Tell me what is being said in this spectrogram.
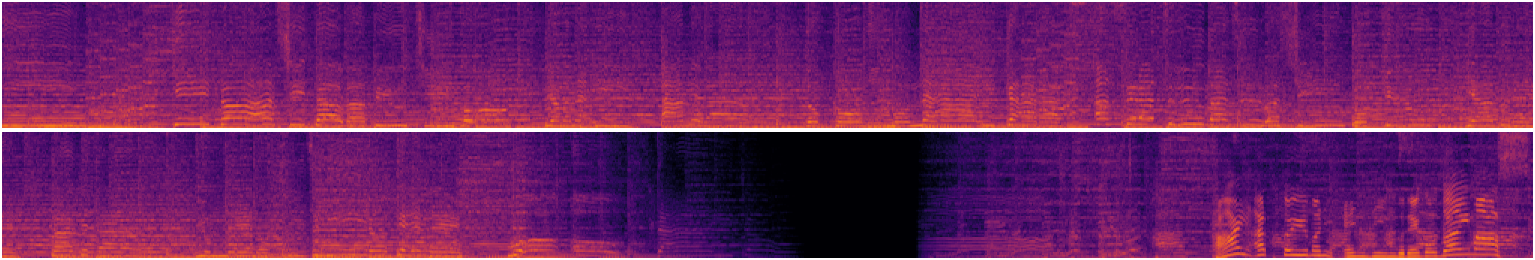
にきっと明日はビューティフォーやまない雨はどこにもないから焦らずまずは深呼はい、あっという間にエンディングでございます。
